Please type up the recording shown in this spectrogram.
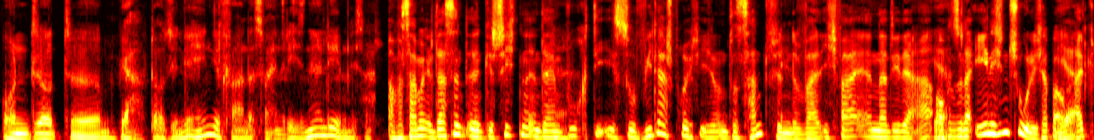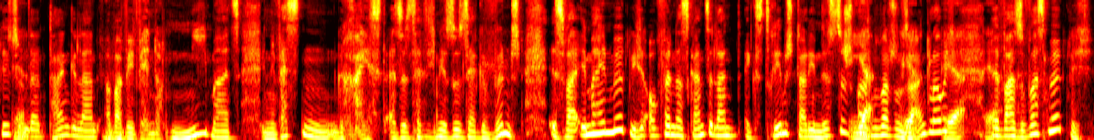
Und dort, äh, ja, dort sind wir hingefahren. Das war ein Riesenerlebnis. Aber Samuel, das sind äh, Geschichten in deinem ja. Buch, die ich so widersprüchlich und interessant finde, weil ich war in der DDR ja. auch in so einer ähnlichen Schule. Ich habe auch ja. Altgriechisch und Latein gelernt, aber wir wären doch niemals in den Westen gereist. Also das hätte ich mir so sehr gewünscht. Es war immerhin möglich, auch wenn das ganze Land extrem stalinistisch war, muss man schon sagen, glaube ich, äh, war sowas möglich.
